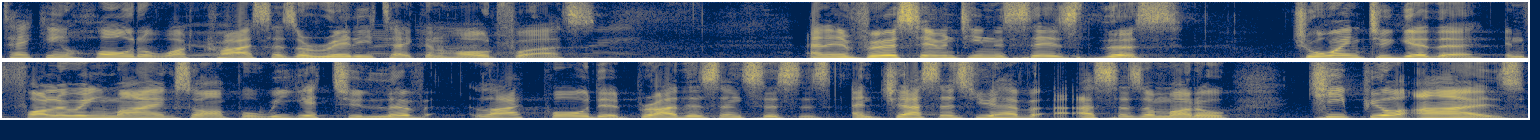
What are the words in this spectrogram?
taking hold of what Christ has already taken hold for us. And in verse 17, it says this Join together in following my example. We get to live like Paul did, brothers and sisters. And just as you have us as a model, keep your eyes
